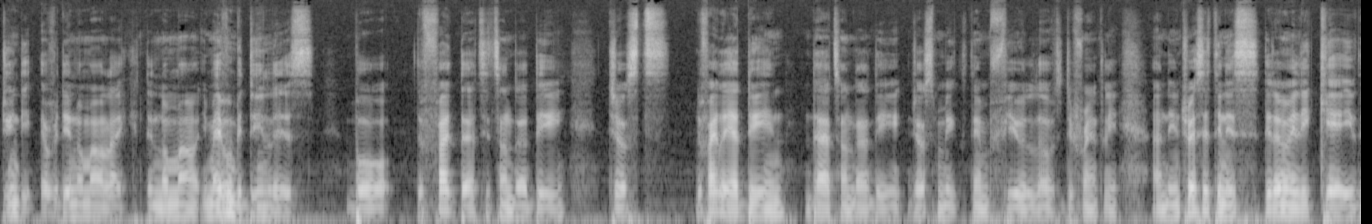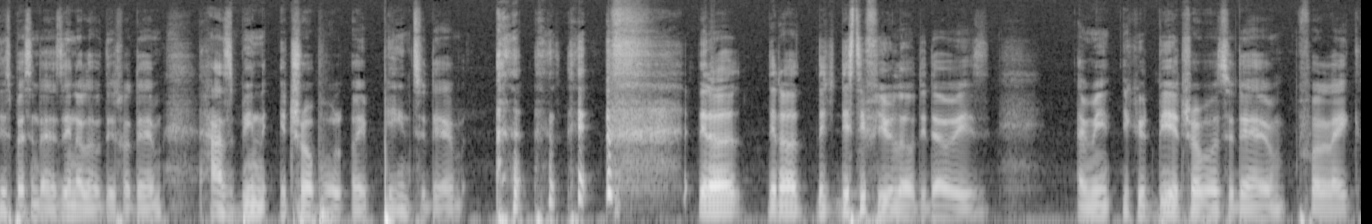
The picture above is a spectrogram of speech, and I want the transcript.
doing the everyday normal like the normal. You might even be doing less, but the fact that it's on that day just the fact that you're doing that on that day just makes them feel loved differently. And the interesting thing is, they don't really care if this person that is doing all of this for them has been a trouble or a pain to them. they don't, they don't, they, they still feel loved in that ways. I mean, it could be a trouble to them for like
